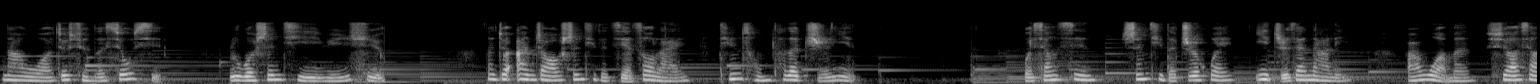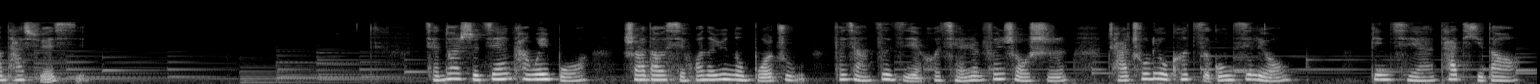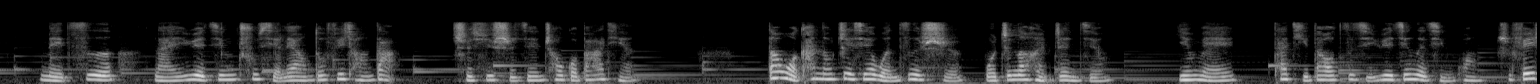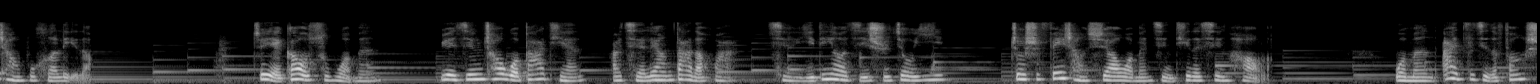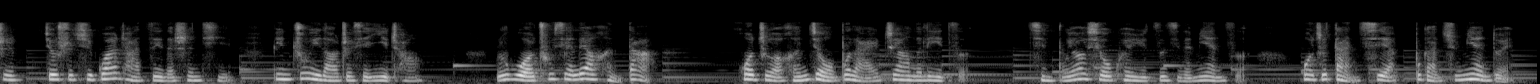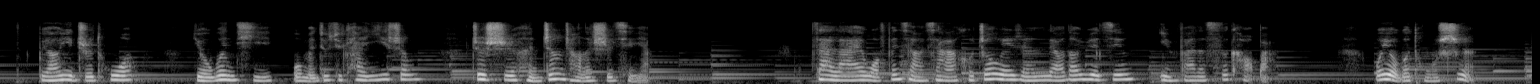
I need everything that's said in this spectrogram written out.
那我就选择休息；如果身体允许，那就按照身体的节奏来，听从他的指引。我相信身体的智慧一直在那里，而我们需要向他学习。前段时间看微博，刷到喜欢的运动博主分享自己和前任分手时查出六颗子宫肌瘤，并且他提到每次来月经出血量都非常大。持续时间超过八天。当我看到这些文字时，我真的很震惊，因为他提到自己月经的情况是非常不合理的。这也告诉我们，月经超过八天，而且量大的话，请一定要及时就医，这是非常需要我们警惕的信号了。我们爱自己的方式就是去观察自己的身体，并注意到这些异常。如果出现量很大或者很久不来这样的例子，请不要羞愧于自己的面子，或者胆怯不敢去面对，不要一直拖。有问题我们就去看医生，这是很正常的事情呀。再来，我分享下和周围人聊到月经引发的思考吧。我有个同事，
